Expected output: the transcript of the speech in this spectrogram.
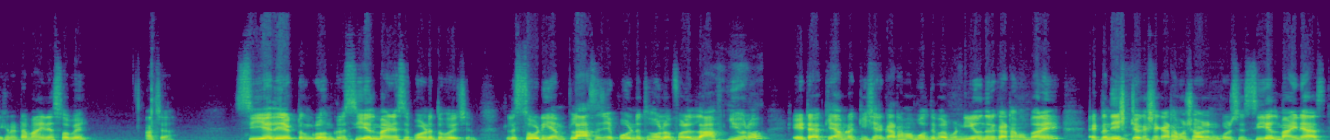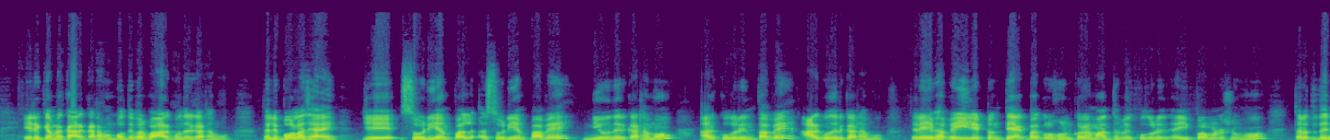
এখানে একটা মাইনাস হবে। আচ্ছা সিএল ইলেকট্রন গ্রহণ করে সিএল মাইনাসে পরিণত হয়েছে। তাহলে সোডিয়াম প্লাসে যে পরিণত হলো, ফলে লাভ কি হলো? এটাকে আমরা কিসের কাঠামো বলতে পারব? নিয়নের কাঠামো মানে একটা নিষ্ক্রিয় গ্যাসের কাঠামো সর্জন করছে। সিএল মাইনাস এটাকে আমরা কার কাঠামো বলতে পারব? আর্গনের কাঠামো। তাহলে বলা যায় যে সোডিয়াম পাল সোডিয়াম পাবে নিয়নের কাঠামো আর ক্লোরিন পাবে আর্গনের কাঠামো। তাহলে এইভাবে ইলেকট্রন ত্যাগ বা গ্রহণ করার মাধ্যমে ক্লোরিন এই পরমাণুসমূহ তারা তাদের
